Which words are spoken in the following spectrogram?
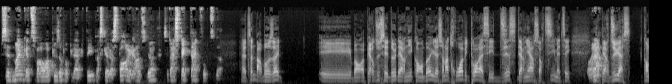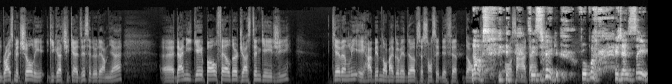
C'est de même que tu vas avoir plus de popularité parce que le sport est rendu là. C'est un spectacle qu'il faut que tu donnes. Edson Barboza bon, a perdu ses deux derniers combats. Il a seulement trois victoires à ses dix dernières sorties, mais tu sais, il a perdu contre Bryce Mitchell et Giga Chikadze ces deux dernières. Euh, Danny Gay, Paul Felder, Justin Gagey. Kevin Lee et Habib Nurmagomedov, ce sont ses défaites. Donc, non, euh, on s'entend. C'est sûr que faut pas. je le sais.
